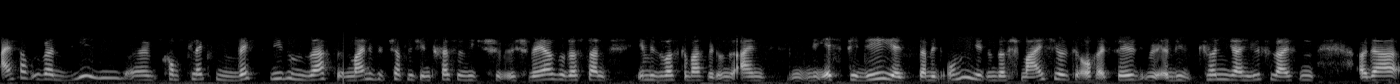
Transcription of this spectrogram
einfach über diesen Komplexen wegsieht und sagt, meine wirtschaftliche Interesse liegt schwer, sodass dann irgendwie sowas gemacht wird. Und ein, die SPD jetzt damit umgeht und das schmeichelt, auch erzählt, wir können ja Hilfe leisten, da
